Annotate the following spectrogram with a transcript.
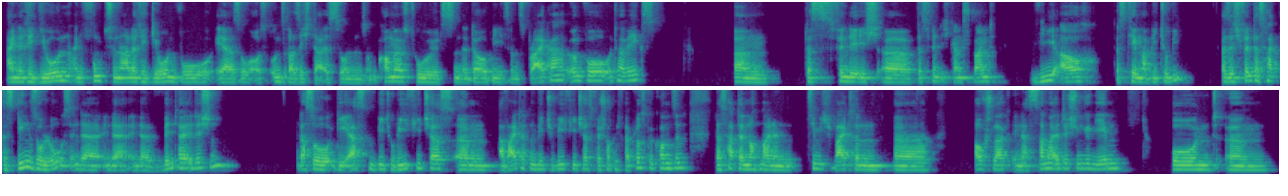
eine Region, eine funktionale Region, wo eher so aus unserer Sicht da ist so ein, so ein Commerce Tools, ein Adobe, so ein Spryker irgendwo unterwegs. Ähm, das finde ich, äh, das finde ich ganz spannend, wie auch das Thema B2B. Also ich finde, das hat, das ging so los in der, in der, in der Winter Edition, dass so die ersten B2B-Features, ähm, erweiterten B2B-Features für Shopify Plus gekommen sind. Das hat dann nochmal einen ziemlich weiteren äh, Aufschlag in der Summer Edition gegeben. Und ähm,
